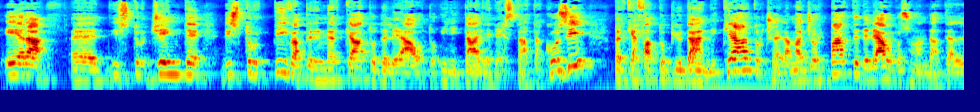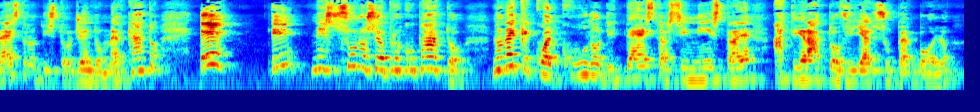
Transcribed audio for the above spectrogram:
era eh, distruggente, distruttiva per il mercato delle auto. In Italia ed è stata così perché ha fatto più danni che altro, cioè la maggior parte delle auto sono andate all'estero distruggendo un mercato e, e nessuno si è preoccupato. Non è che qualcuno di destra, sinistra eh, ha tirato via il superbollo,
